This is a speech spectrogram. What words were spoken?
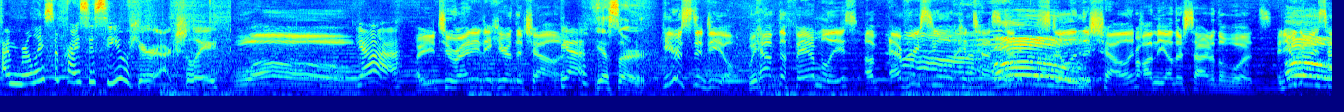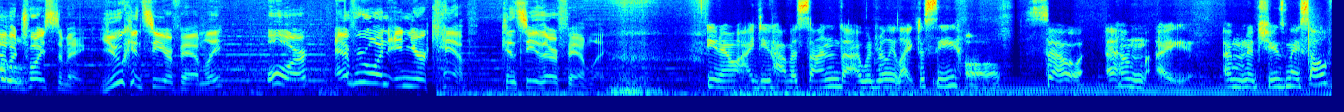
I'm really surprised to see you here, actually. Whoa. Yeah. Are you two ready to hear the challenge? Yes. Yes, sir. Here's the deal. We have the families of every ah. single contestant Oh! still in this challenge on the other side of the woods. And you Oh! guys have a oh. choice to make. You can see your family, or everyone in your camp can see their family. You know, I do have a son that I would really like to see. Oh. So, um, I, I'm gonna choose myself.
